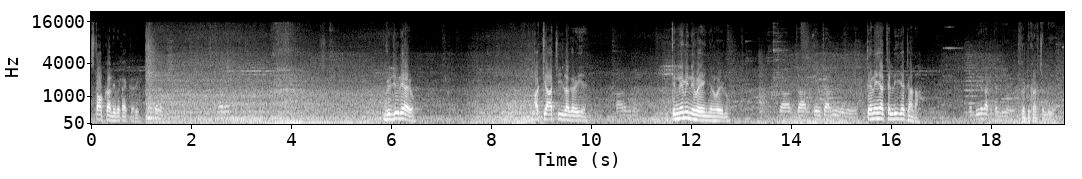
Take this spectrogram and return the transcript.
ਸਟਾਪ ਕਰ ਲਈ ਬੇਟਾ ਕਰੀ ਵਾਰੀ। ਵੀਰ ਆਇਓ। ਆ ਕੀ ਚੀਜ਼ ਲੱਗ ਰਹੀ ਹੈ? ਕਿੰਨੇ ਮਹੀਨੇ ਹੋਏ ਇੰਜਨ ਹੋਏ ਨੂੰ? 4 4 3 4 ਮਹੀਨੇ ਹੋ ਗਏ 3000 ਚੱਲੀ ਜਾਂ ਜ਼ਿਆਦਾ? ਗੱਡੀ ਤਾਂ ਘੱਟ ਚੱਲੀ ਹੈ। ਗੱਡੀ ਘੱਟ ਚੱਲੀ ਹੈ।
